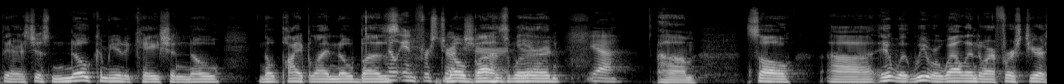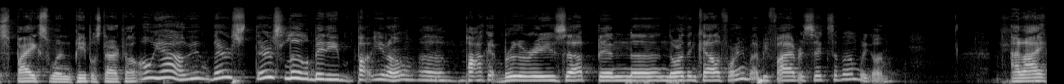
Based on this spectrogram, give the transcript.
there's just no communication, no no pipeline, no buzz, No infrastructure, no buzzword. Yeah. Um, so uh, it wa we were well into our first year at Spikes when people started talking. Oh yeah, there's there's little bitty po- you know uh, pocket breweries up in uh, Northern California, maybe five or six of them. We go, and I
